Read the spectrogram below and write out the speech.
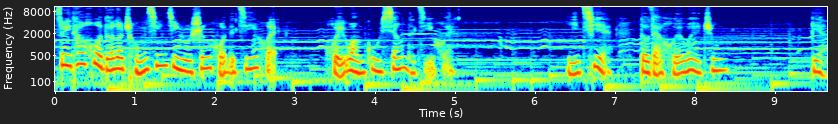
所以他获得了重新进入生活的机会，回望故乡的机会。”一切都在回味中变了，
